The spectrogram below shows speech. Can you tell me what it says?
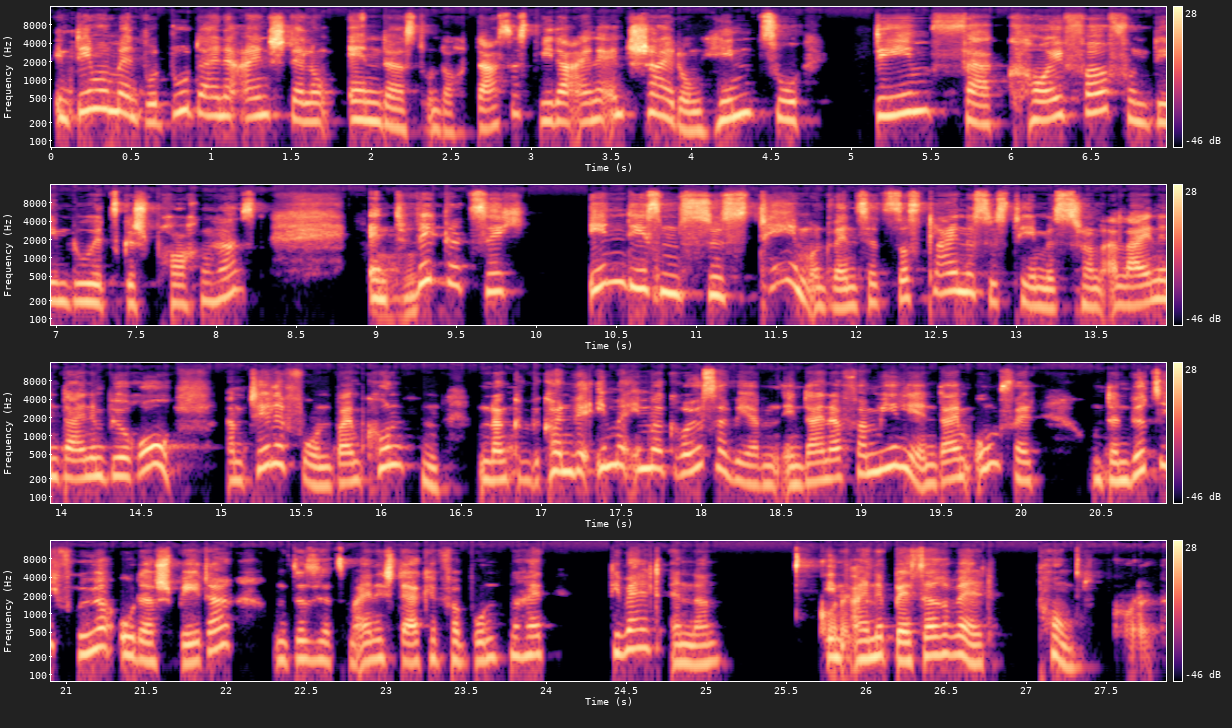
in dem Moment, wo du deine Einstellung änderst, und auch das ist wieder eine Entscheidung, hin zu dem Verkäufer, von dem du jetzt gesprochen hast. Entwickelt sich in diesem System, und wenn es jetzt das kleine System ist, schon allein in deinem Büro, am Telefon, beim Kunden, und dann können wir immer, immer größer werden in deiner Familie, in deinem Umfeld. Und dann wird sich früher oder später, und das ist jetzt meine stärke Verbundenheit, die Welt ändern. Korrekt. In eine bessere Welt. Punkt. Korrekt.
